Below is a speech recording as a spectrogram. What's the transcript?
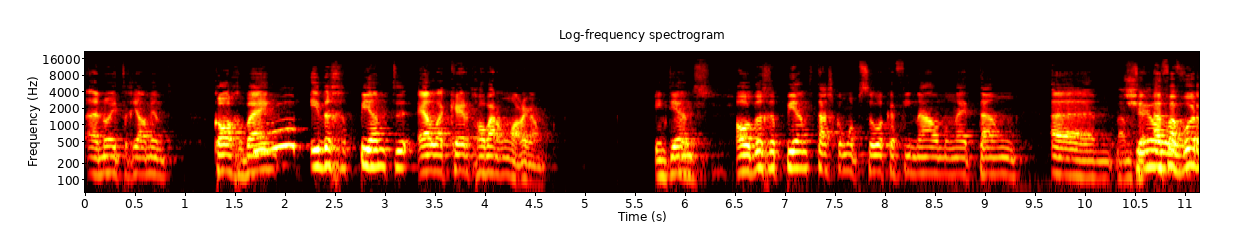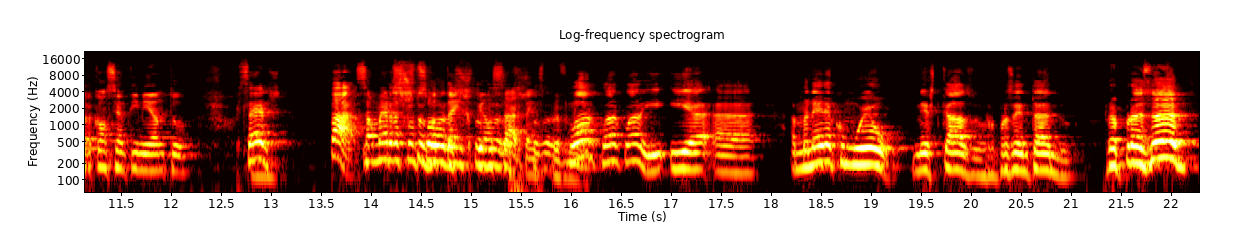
a noite realmente corre bem e de repente ela quer te roubar um órgão? Entendes? Ou de repente estás com uma pessoa que afinal não é tão vamos dizer, a favor de consentimento. Percebes? Pá, são merdas que a pessoa tem que pensar, tem que se prevenir. Claro, claro, claro. E, e a, a, a maneira como eu, neste caso, representando, represento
